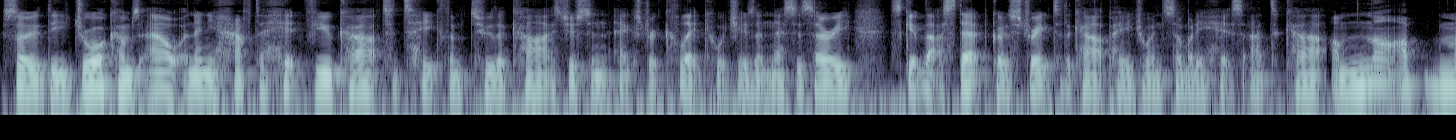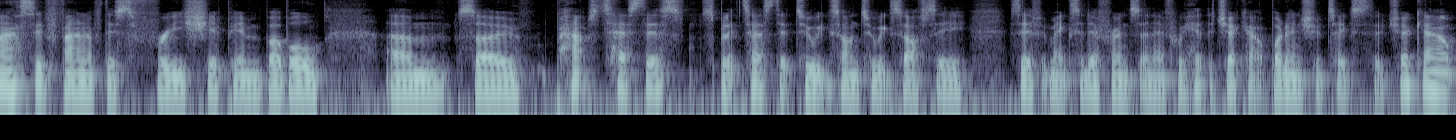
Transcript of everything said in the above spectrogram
So the drawer comes out and then you have to hit view cart to take them to the cart. It's just an extra click which isn't necessary. Skip that step, go straight to the cart page when somebody hits add to cart. I'm not a massive fan of this free shipping bubble. Um, so perhaps test this, split test it two weeks on, two weeks off, see see if it makes a difference. And if we hit the checkout button, should take us to the checkout.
